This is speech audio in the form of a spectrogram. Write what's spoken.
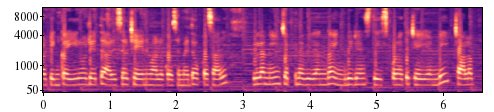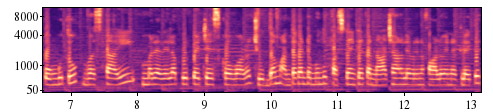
బట్ ఇంకా ఈ రోజు అయితే అరిసెలు చేయని వాళ్ళ కోసం అయితే ఒక్కసారి ఇలా నేను చెప్పిన విధంగా ఇంగ్రీడియంట్స్ తీసుకొని అయితే చేయండి. చాలా పొంగుతూ వస్తాయి. మరి అది ఎలా ప్రిపేర్ చేసుకోవాలో చూద్దాం. అంతకంటే ముందు ఫస్ట్ టైం కనుక నా ఛానల్ ఎవరైనా ఫాలో అయినట్లయితే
